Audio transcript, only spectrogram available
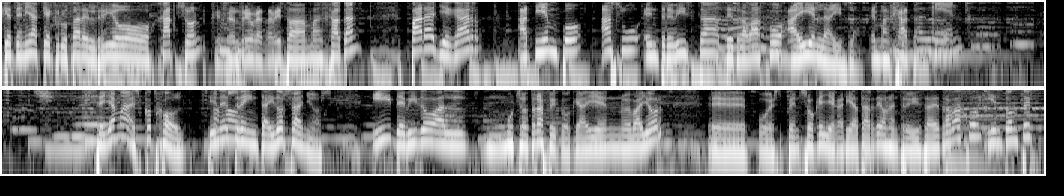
que tenía que cruzar el río Hudson, que es el río que atraviesa Manhattan, para llegar a tiempo a su entrevista de trabajo ahí en la isla, en Manhattan. Bien. Se llama Scott Holt, tiene Ojo. 32 años y debido al mucho tráfico que hay en Nueva York, eh, pues pensó que llegaría tarde a una entrevista de trabajo y entonces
